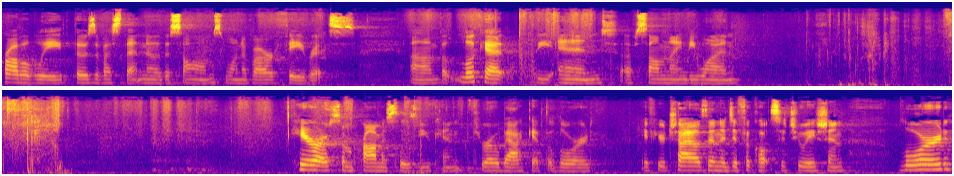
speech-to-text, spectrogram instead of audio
probably those of us that know the Psalms, one of our favorites. Um, but look at the end of Psalm 91. Here are some promises you can throw back at the Lord. If your child's in a difficult situation, Lord,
